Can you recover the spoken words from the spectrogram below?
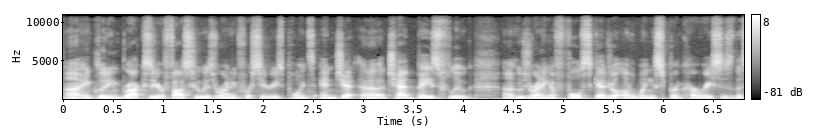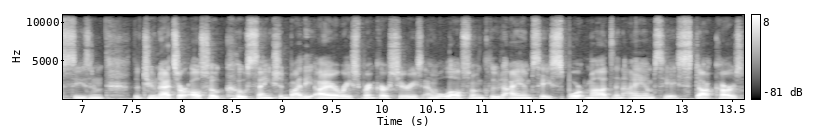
uh, including Brock Zearfoss, who is running for series points, and Je- uh, Chad Bazeflug, uh, who's running a full schedule of wing sprint car races this season. The two nights are also co sanctioned by the IRA Sprint Car Series and will also include IMCA Sport Mods and IMCA Stock Cars.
